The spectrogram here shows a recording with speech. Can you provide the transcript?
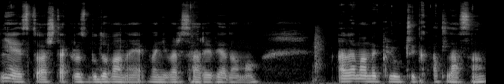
Nie jest to aż tak rozbudowane jak w aniversary, wiadomo. Ale mamy kluczyk Atlasa.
